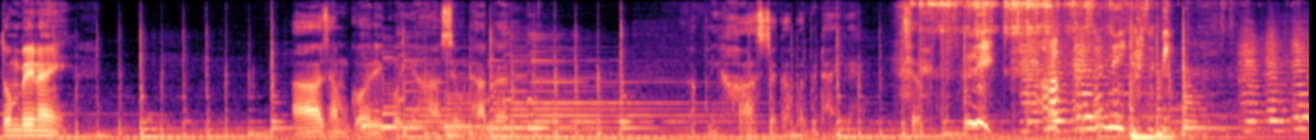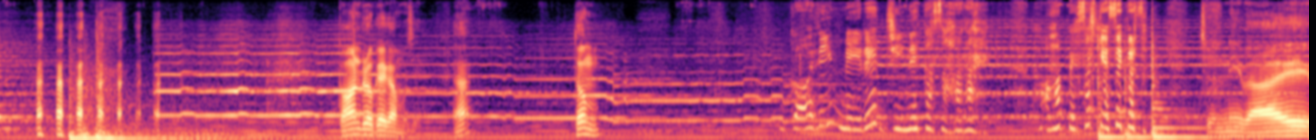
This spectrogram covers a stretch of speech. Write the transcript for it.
तुम भी नहीं। आज हम गौरी को यहाँ से उठाकर अपनी खास जगह पर बिठाएँगे। चलो नहीं आप ऐसा नहीं कर सकते। कौन रोकेगा मुझे हा? तुम? गौरी मेरे जीने का सहारा है। आप ऐसा कैसे कर सकते? चुन्नी भाई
